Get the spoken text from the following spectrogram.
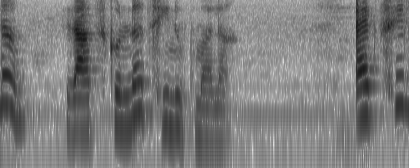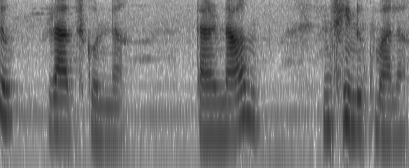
নাম রাজকন্যা ঝিনুকমালা। এক ছিল রাজকন্যা, তার নাম ঝিনুকমালা।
